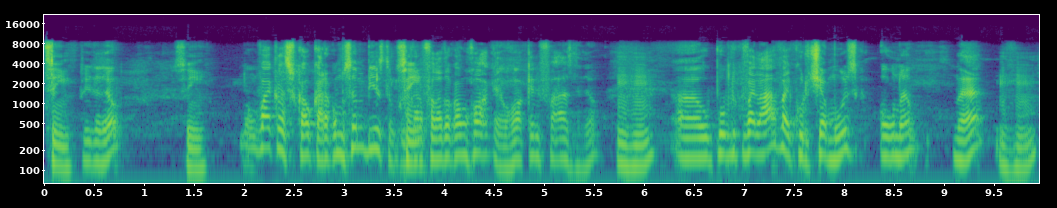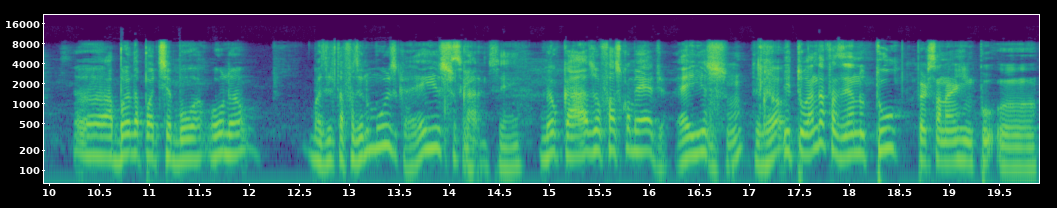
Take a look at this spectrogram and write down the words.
Sim, entendeu? sim. Não vai classificar o cara como sambista, porque Sim. o cara falar tocar um rock, é o rock que ele faz, entendeu? Uhum, Ah, o público vai lá, vai curtir a música, ou não, né? uhum. Ah, a banda pode ser boa ou não, mas ele tá fazendo música, é isso, cara. Sim. No meu caso, eu faço comédia, é isso, Uhum. entendeu? E tu anda fazendo tu, personagem, uh,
